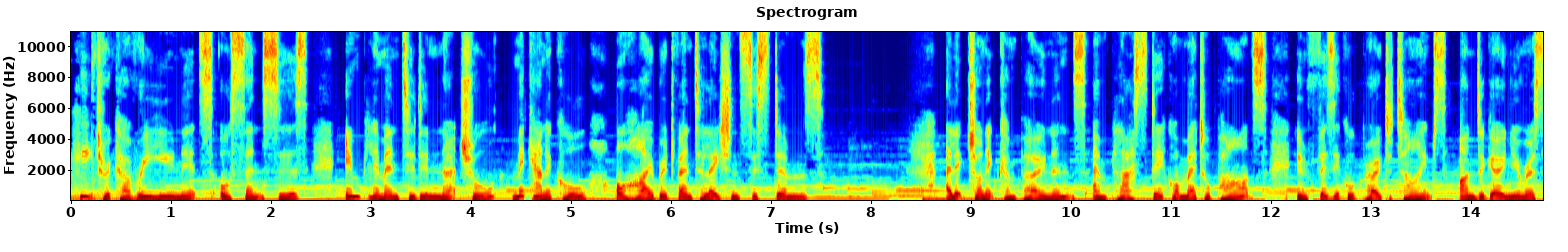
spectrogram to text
heat recovery units or sensors implemented in natural, mechanical, or hybrid ventilation systems. Electronic components and plastic or metal parts in physical prototypes undergo numerous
